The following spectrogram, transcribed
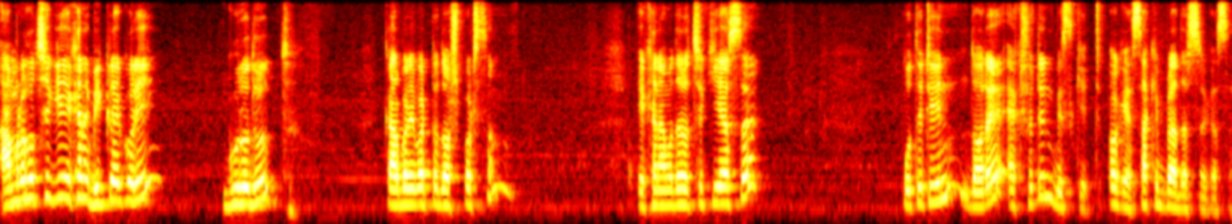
আমরা হচ্ছে গিয়ে এখানে বিক্রয় করি গুঁড়ো দুধ, কারবারি বারটা দশ পার্সেন্ট। এখানে আমাদের হচ্ছে কি আছে? প্রতি টিন দরে একশো টিন বিস্কিট। ওকে, সাকিব ব্রাদার্সের কাছে,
